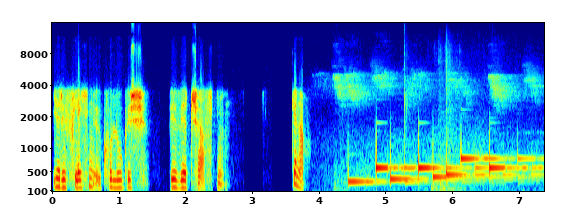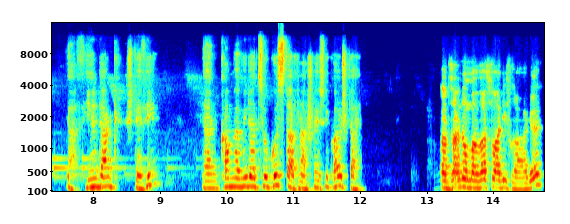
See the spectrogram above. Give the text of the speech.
ihre Flächen ökologisch bewirtschaften. Genau. Ja, vielen Dank, Steffi. Dann kommen wir wieder zu Gustav nach Schleswig-Holstein. Dann sag noch mal, was war die Frage?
